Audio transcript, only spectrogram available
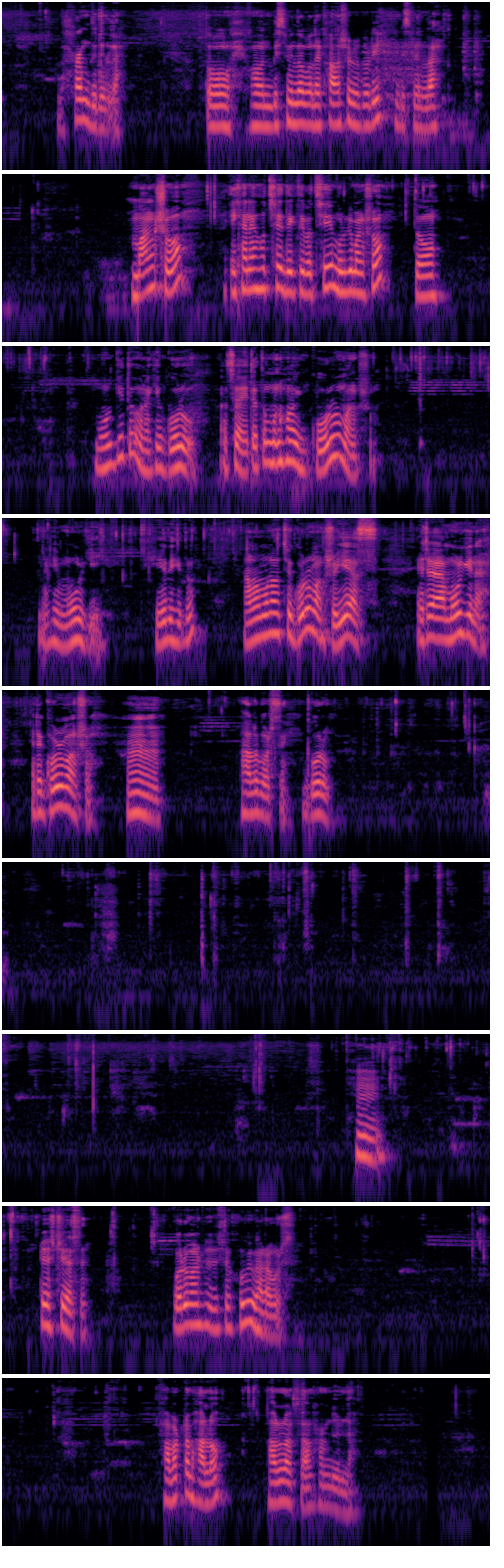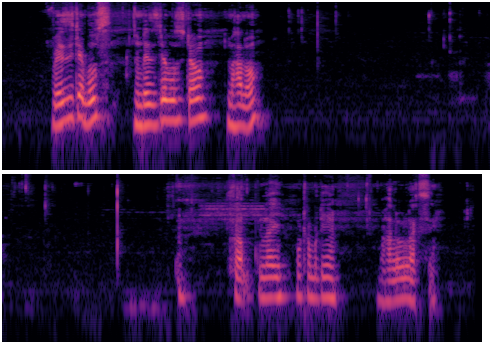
আলহামদুলিল্লাহ। তো এখন বিসমিল্লা বলে খাওয়া শুরু করি বিসমিল্লা মাংস এখানে হচ্ছে দেখতে পাচ্ছি মুরগির মাংস। তো মুরগি তো নাকি গরু? আচ্ছা এটা তো মনে হয় গরুর মাংস। নাকি মুরগি? খেয়ে দেখি তো। আমার মনে হচ্ছে গরুর মাংস ইয়েস এটা মুরগি না, এটা গরুর মাংস। হুম, ভালো করছে, গরু। হুম টেস্টি আছে। গরুর মাংস দিচ্ছে খুবই ভালো করছে। খাবারটা ভালো ভালো লাগছে, আলহামদুলিল্লাহ। ভেজিটেবলস ভেজিটেবলসটাও ভালো। সবগুলাই মোটামুটি ভালো লাগছে।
